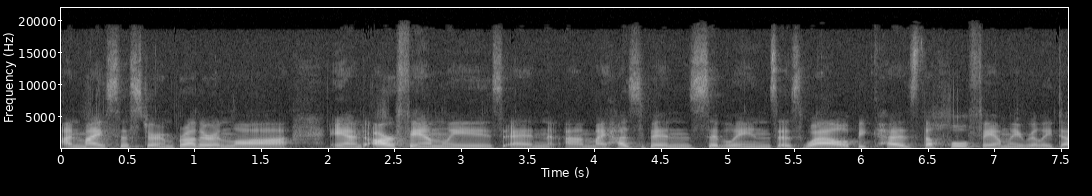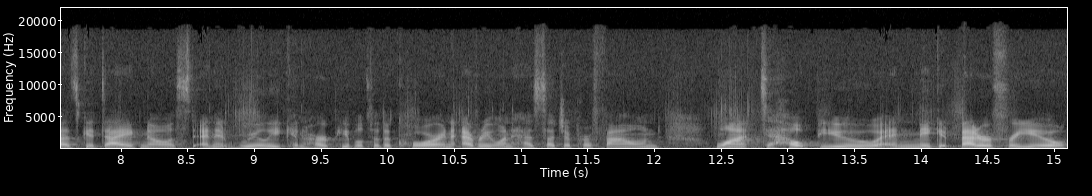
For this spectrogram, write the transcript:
on my sister and brother in law and our families and um, my husband's siblings as well, because the whole family really does get diagnosed and it really can hurt people to the core. And everyone has such a profound want to help you and make it better for you.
